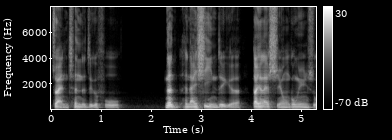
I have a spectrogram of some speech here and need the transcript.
转乘的这个服务，那很难吸引这个大家来使用公共运输，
